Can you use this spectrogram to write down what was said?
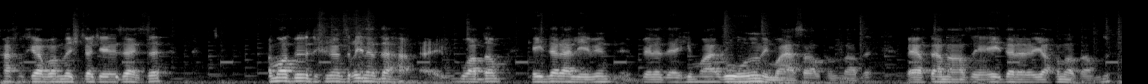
fəxri xiyabanında iştirak edəcəksə, cəmaat belə düşünəcək, yenə də bu adam Heydər Əliyevin belə də himayə ruhunun himayəsi altındadır və yaxud da ən azı Heydər Əliyə yaxın adamdır.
